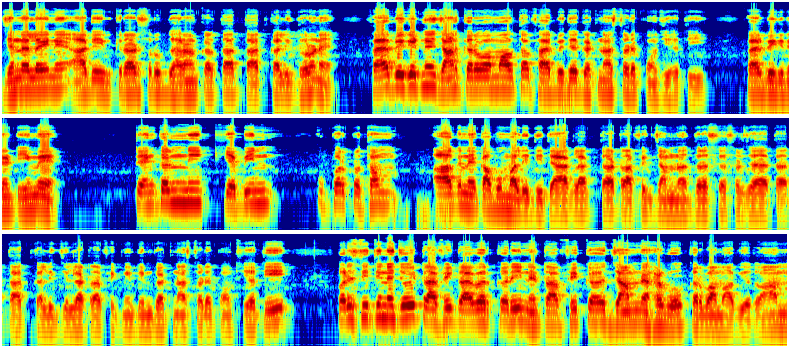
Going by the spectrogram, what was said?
જેને લઈને આગે વિકરાળ સ્વરૂપ ધારણ કરતા તાત્કાલિક ધોરણે ફાયર બ્રિગેડને જાણ કરવામાં આવતા ફાયર બ્રિગેડ ઘટના સ્થળે પહોંચી હતી. ફાયર બ્રિગેડની ટીમે ટેન્કરની કેબિન ઉપર પ્રથમ આગને કાબૂમાં લીધી હતી આગ લાગતા ટ્રાફિક જામના દ્રશ્ય સર્જાયા હતા તાત્કાલિક જિલ્લા ટ્રાફિકની ટીમ ઘટના સ્થળે પહોંચી હતી પરિસ્થિતિને જોઈ ટ્રાફિક ડ્રાઈવર કરીને ટ્રાફિક જામને હળવો કરવામાં આવ્યો હતો આમ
